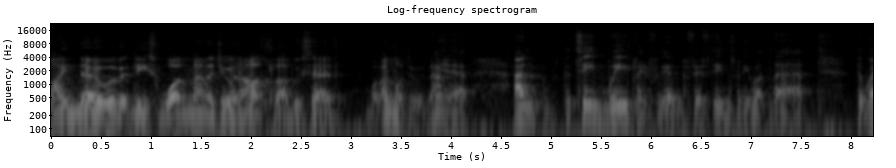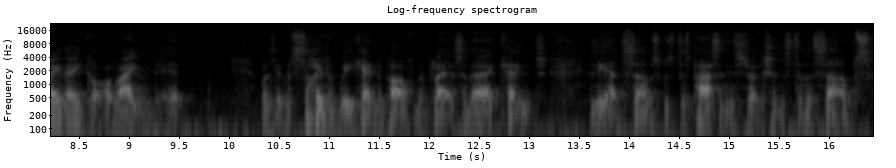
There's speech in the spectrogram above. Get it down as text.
I know of at least one manager in our club who said, "Well, I'm not doing that." Yeah, and the team we played for the under 15s when you went there, the way they got around it was it was silent weekend apart from the players. So their coach, because he had subs, was just passing instructions to the subs,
